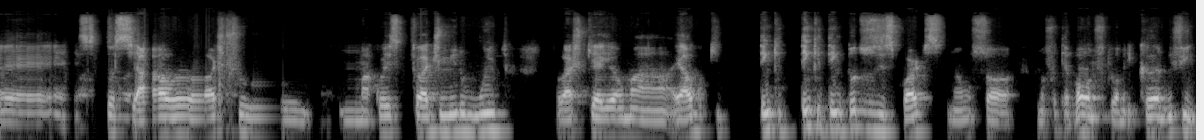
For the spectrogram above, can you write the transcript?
é, social, eu acho uma coisa que eu admiro muito. Eu acho que aí é, uma, é algo que tem, que tem que ter em todos os esportes, não só no futebol, no futebol americano, enfim,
